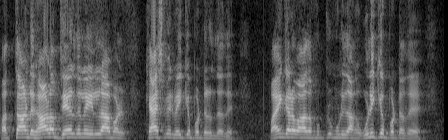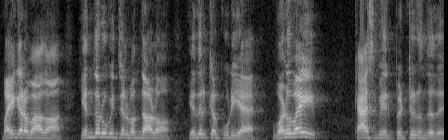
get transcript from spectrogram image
பத்தாண்டு காலம் தேர்தலே இல்லாமல் காஷ்மீர் வைக்கப்பட்டிருந்தது. பயங்கரவாதம் முற்றுமுழுதாக ஒழிக்கப்பட்டது. பயங்கரவாதம் எந்த ரூபத்தில் வந்தாலும் எதிர்க்கக்கூடிய வலுவை காஷ்மீர் பெற்றிருந்தது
